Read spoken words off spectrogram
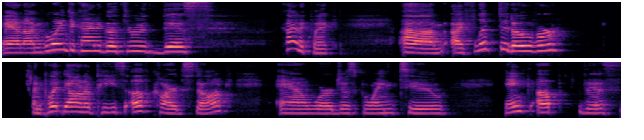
And I'm going to kind of go through this kind of quick. Um, I flipped it over and put down a piece of cardstock and we're just going to ink up this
